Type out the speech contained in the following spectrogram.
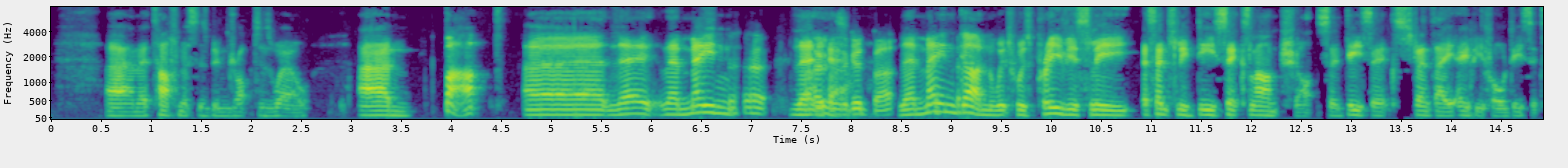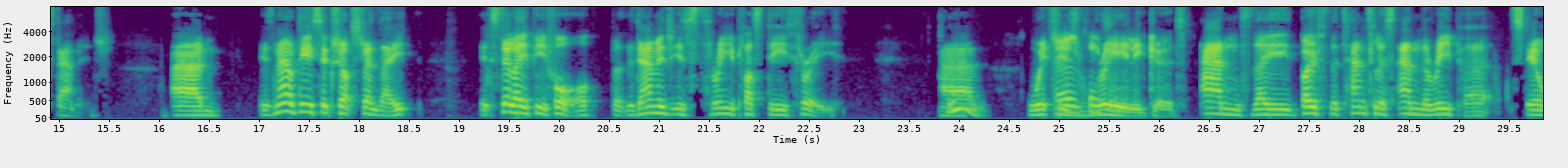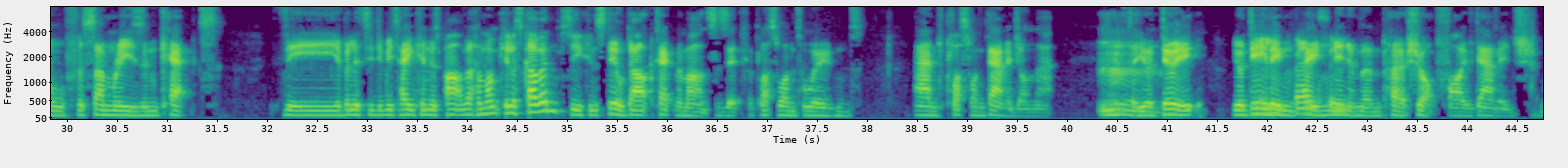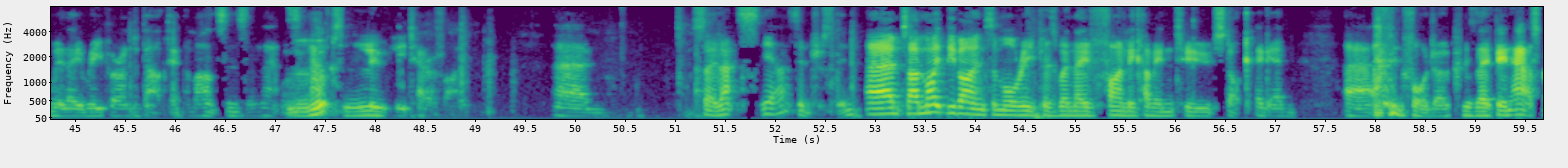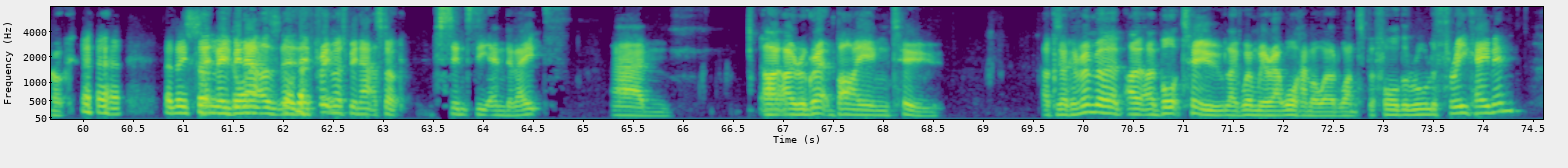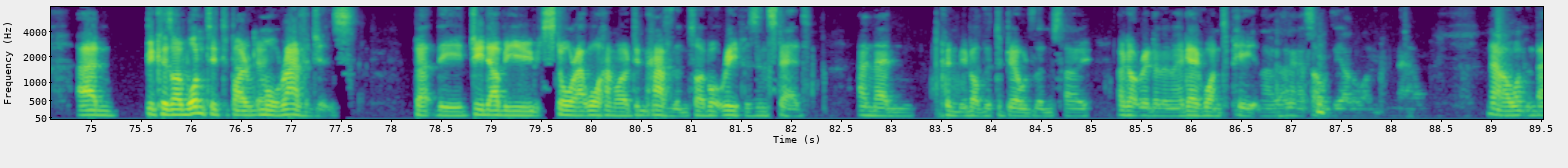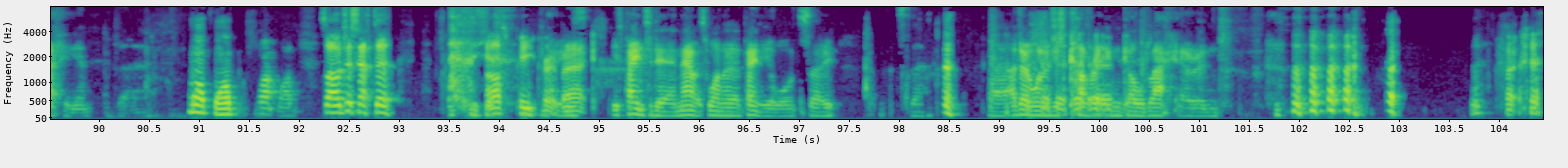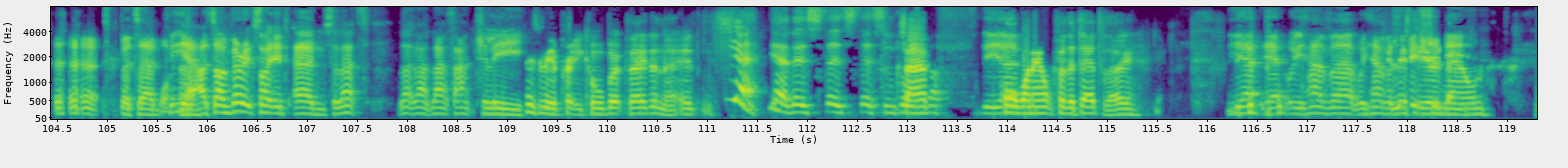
uh, and their toughness has been dropped as well. Um, but uh, their their main their, yeah. a good butt. Their main gun, which was previously essentially D6 lance shot, so D6 strength 8, AP4, D6 damage, um, is now D6 shot strength 8. It's still AP4, but the damage is 3 plus D3, um, which Oh, is really good. And they both the Tantalus and the Reaper still, for some reason, kept the ability to be taken as part of a homunculus coven, so you can steal dark technomancers it for plus one to wound and plus one damage on that. So you're doing you're dealing a minimum per shot five damage with a Reaper under Dark Technomancers, and that's absolutely terrifying. Um, so that's yeah, that's interesting. Um, so I might be buying some more Reapers when they've finally come into stock again uh, in Forge because they've been out of stock Have they they, suddenly have been gone out. Of, of they- stock? they've pretty much been out of stock since the end of eighth. Um, Oh. I, I regret buying two because I can remember I, I bought two like when we were at Warhammer World once before the rule of three came in, um, because I wanted to buy Okay. more Ravagers, but the GW store at Warhammer World didn't have them, so I bought Reapers instead, and then couldn't be bothered to build them, so I got rid of them. I gave one to Pete, and I, I think I sold the other one. Now, now I want them back again. So, Womp womp. Womp womp. So I'll just have to Yeah, Ask Pete for it no, he's- back. He's painted it, and now it's won a painting award. So that's the, uh, I don't want to just cover it in gold lacquer and. But, um, but yeah, so I'm very excited. Um, so that's that, that that's actually Seems to be a pretty cool book, though, doesn't it? It's yeah yeah. There's there's there's some cool Sad. stuff. The pour uh, one out for the dead, though. yeah yeah we have uh, we have Ilithia officially down,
